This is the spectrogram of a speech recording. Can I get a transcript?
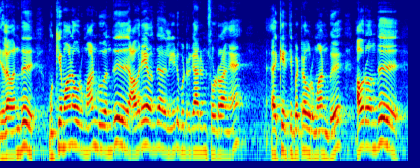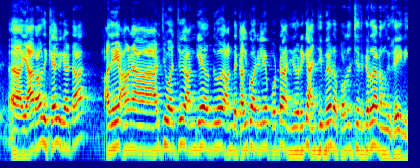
இதில் வந்து முக்கியமான ஒரு மாண்பு வந்து அவரே வந்து அதில் ஈடுபட்டிருக்காருன்னு சொல்கிறாங்க கீர்த்தி பெற்ற ஒரு மாண்பு. அவர் வந்து யாராவது கேள்வி கேட்டால் அதே அவனை அடித்து வச்சு அங்கேயே வந்து அந்த கல்குவாரிலேயே போட்டு அஞ்சு வரைக்கும் அஞ்சு பேரை புதைச்சிருக்கிறதா நமக்கு செய்தி.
